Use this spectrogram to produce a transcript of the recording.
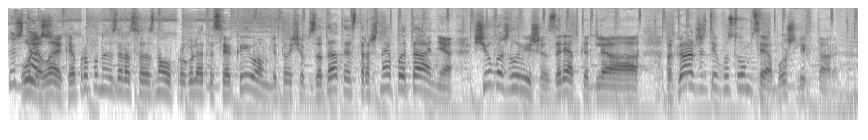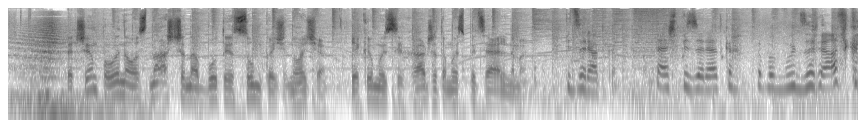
Ну Оля, ж, Лайк, я пропоную зараз е, знову прогулятися Києвом для того, щоб задати страшне питання. Що важливіше, зарядка для гаджетів у сумці або ж ліхтарик? Чим повинна оснащена бути сумка жіноча? Якимись гаджетами спеціальними? Підзарядка. Теж підзарядка, мабуть, зарядка.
